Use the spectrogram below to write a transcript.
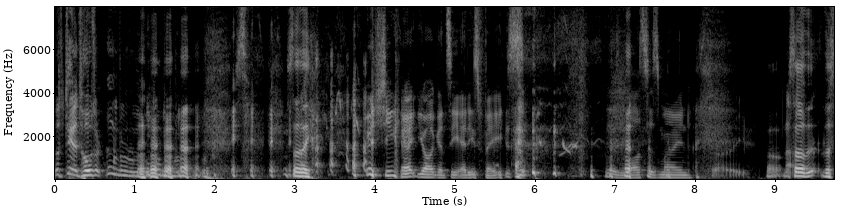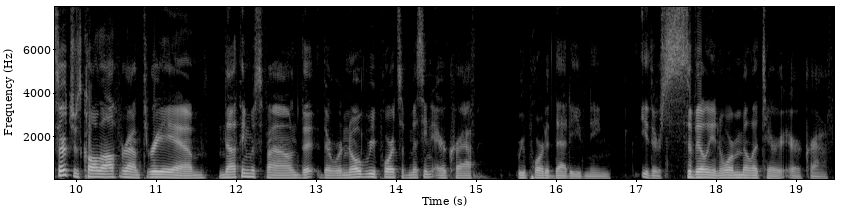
Let's dance, hoser. So they I wish you got you all could see Eddie's face. He's lost his mind. So the, the search was called off around 3 a.m. Nothing was found. Th- There were no reports of missing aircraft reported that evening, either civilian or military aircraft.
